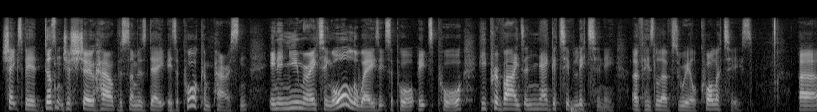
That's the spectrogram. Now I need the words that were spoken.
Shakespeare doesn't just show how the summer's day is a poor comparison. In enumerating all the ways it's, poor, it's poor, he provides a negative litany of his love's real qualities. Uh,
